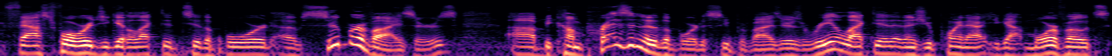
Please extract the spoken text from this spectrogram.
Fast forward, you get elected to the board of supervisors uh, become president of the Board of Supervisors, reelected, and as you point out, you got more votes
